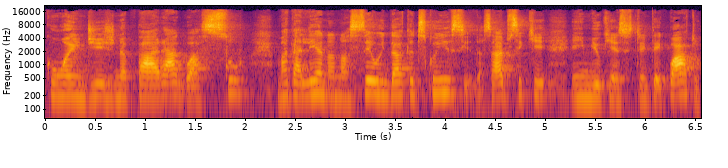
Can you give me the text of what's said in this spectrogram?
com a indígena Paraguaçu, Madalena nasceu em data desconhecida. Sabe-se que em 1534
